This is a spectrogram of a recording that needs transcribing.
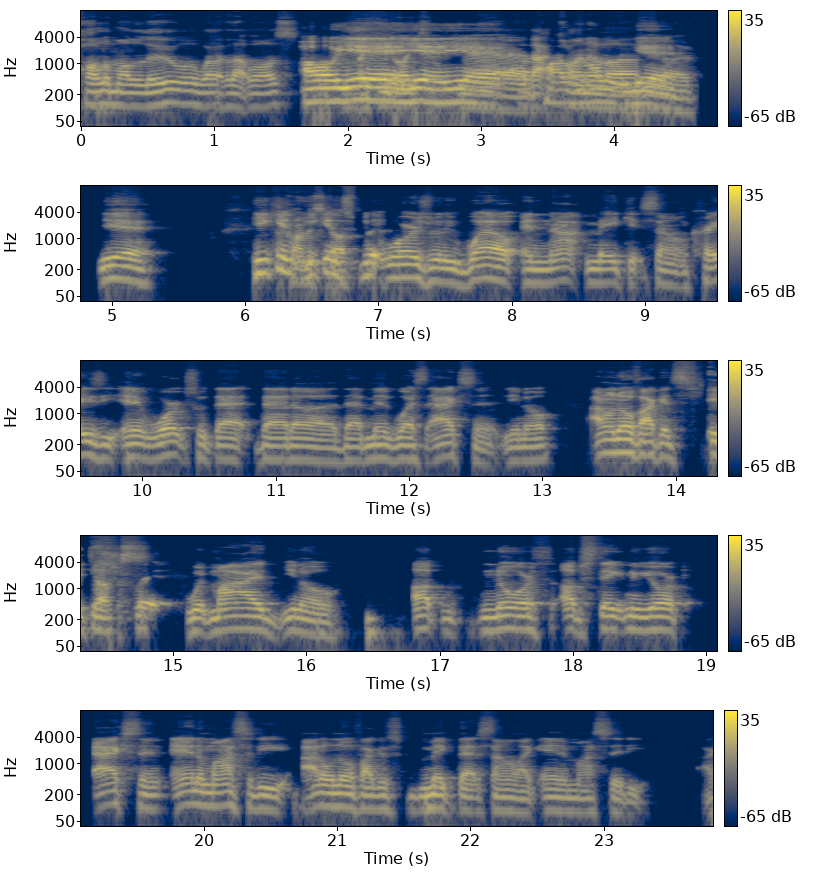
Polamalu or whatever that was. Oh yeah, like, yeah, yeah, yeah. That kind of like, yeah, you know, yeah. He can he can stuff. split words really well and not make it sound crazy, and it works with that that uh that Midwest accent. You know, I don't know if I could it does split with my, you know, up north, upstate New York accent, animosity. I don't know if I could make that sound like animosity. I,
